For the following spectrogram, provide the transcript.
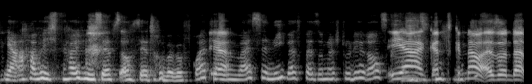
Ja, habe ich, hab ich mich selbst auch sehr darüber gefreut, ja. man weiß ja nie, was bei so einer Studie rauskommt. Ja, ganz genau. Also da,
